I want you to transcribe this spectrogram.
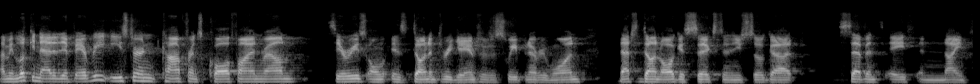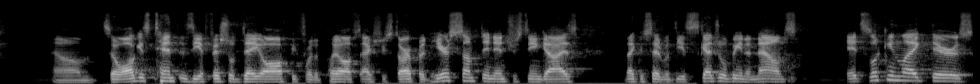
I mean, looking at it, if every Eastern Conference qualifying round series is done in three games, there's a sweep in every one. That's done August sixth, and you still got seventh, eighth, and 9th. Um, so August 10th is the official day off before the playoffs actually start. But here's something interesting, guys. Like I said, with the schedule being announced, it's looking like there's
